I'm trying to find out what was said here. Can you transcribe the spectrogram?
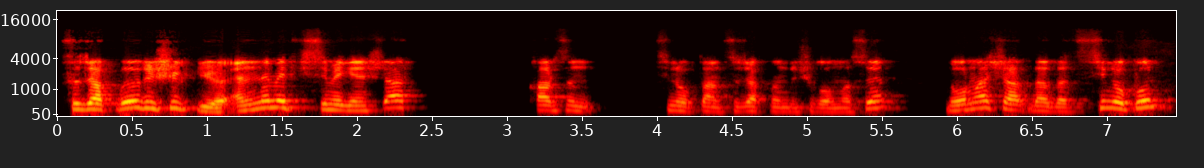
sıcaklığı düşük diyor. Enlem etkisi mi gençler? Kars'ın Sinop'tan sıcaklığın düşük olması. Normal şartlarda Sinop'un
